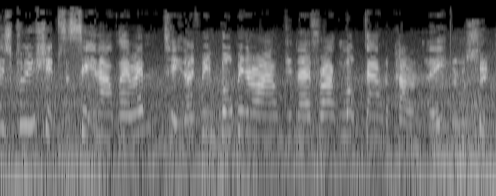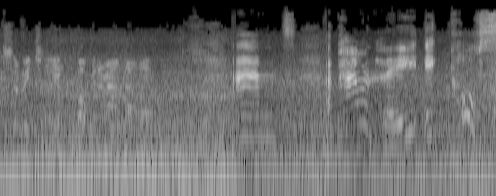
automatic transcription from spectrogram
Those cruise ships are sitting out there empty. They've been bobbing around in there throughout lockdown apparently. There were six originally bobbing around out there. Apparently it costs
